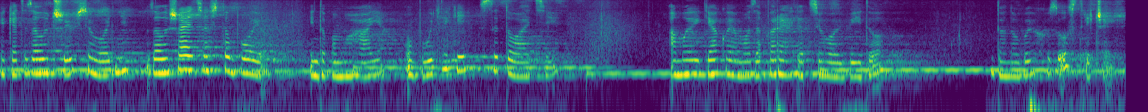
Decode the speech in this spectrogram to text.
яке ти залучив сьогодні, залишається з тобою і допомагає у будь-якій ситуації. А ми дякуємо за перегляд цього відео. До нових зустрічей!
